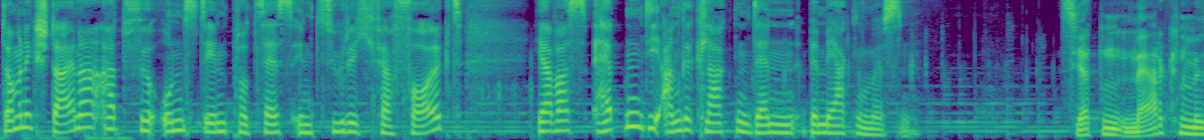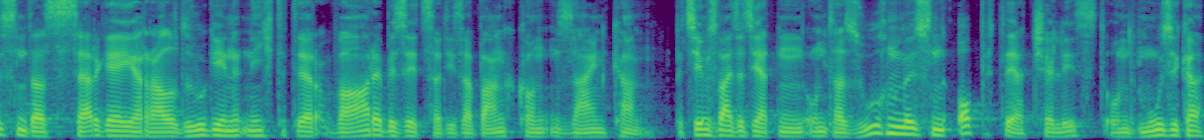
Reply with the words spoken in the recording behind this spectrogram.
Dominik Steiner hat für uns den Prozess in Zürich verfolgt. Ja, was hätten die Angeklagten denn bemerken müssen? Sie hätten merken müssen, dass Sergei Raldugin nicht der wahre Besitzer dieser Bankkonten sein kann. Beziehungsweise sie hätten untersuchen müssen, ob der Cellist und Musiker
